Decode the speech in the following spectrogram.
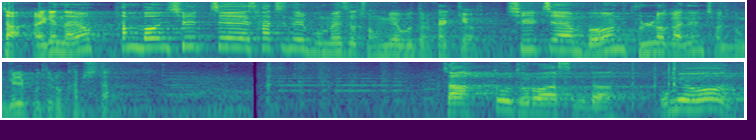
자 알겠나요? 한번 실제 사진을 보면서 정리해 보도록 할게요 실제 한번 굴러가는 전동기를 보도록 합시다 자, 또 돌아왔습니다. 보면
